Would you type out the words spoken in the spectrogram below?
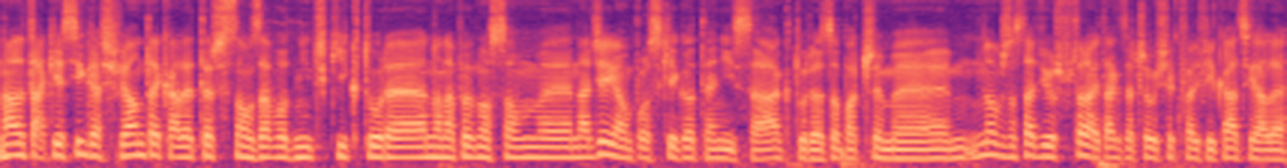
No ale tak, jest Iga Świątek, ale też są zawodniczki, które no, na pewno są e, nadzieją polskiego tenisa, które zobaczymy, no w zasadzie już wczoraj tak zaczęły się kwalifikacje, ale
